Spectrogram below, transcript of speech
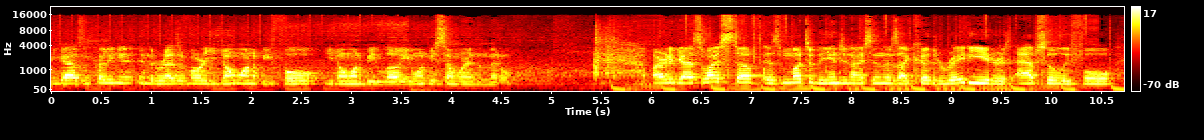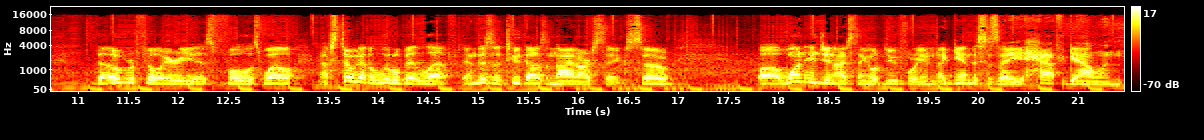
And guys, I'm putting it in the reservoir. You don't wanna be full, you don't wanna be low, you wanna be somewhere in the middle. Alrighty guys, so I stuffed as much of the engine ice in as I could. The radiator is absolutely full. The overfill area is full as well. And I've still got a little bit left. And this is a 2009 R6. So uh, one engine ice thing will do for you. And again, this is a half gallon,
